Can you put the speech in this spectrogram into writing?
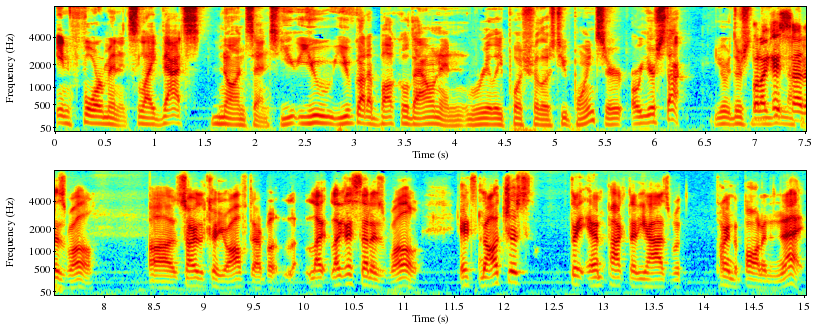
in four minutes. Like that's nonsense. You you you've got to buckle down and really push for those two points, or or you're stuck. You're there's. But like I said nothing. as well, uh, sorry to cut you off there, but like like I said as well, it's not just the impact that he has with putting the ball in the net.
